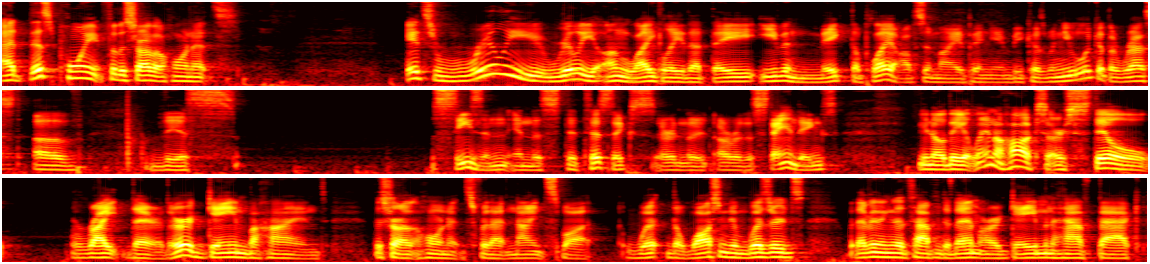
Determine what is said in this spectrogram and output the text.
at this point for the Charlotte Hornets, it's really, really unlikely that they even make the playoffs, in my opinion, because when you look at the rest of this season and the statistics or the or the standings, you know, the Atlanta Hawks are still right there. They're a game behind the Charlotte Hornets for that ninth spot. The Washington Wizards, with everything that's happened to them, are a game and a half back.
